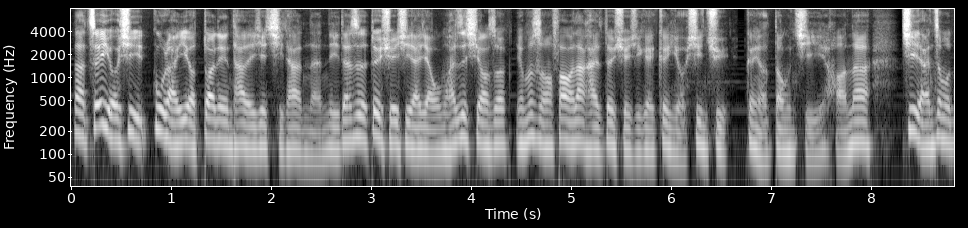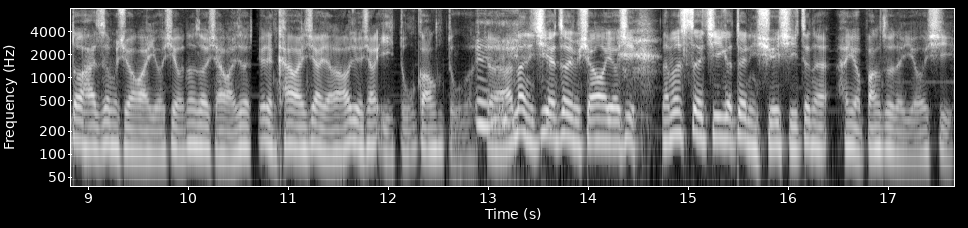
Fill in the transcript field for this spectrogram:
那这些游戏固然也有锻炼他的一些其他的能力，但是对学习来讲，我们还是希望说有没有什么方法让孩子对学习可以更有兴趣、更有动机。好，那既然这么多孩子这么喜欢玩游戏，我那时候想法就是有点开玩笑讲，然后就像以毒攻毒，对吧？那你既然这么喜欢玩游戏，能不能设计一个对你学习真的很有帮助的游戏？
